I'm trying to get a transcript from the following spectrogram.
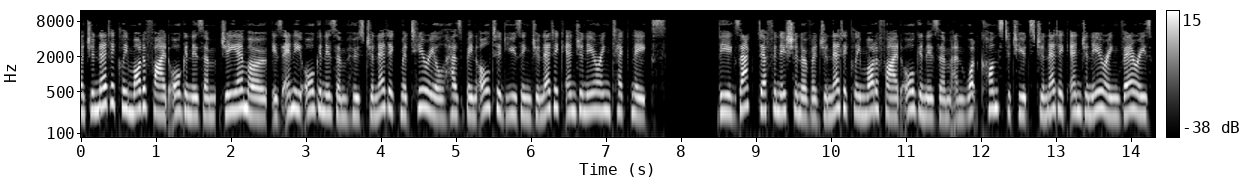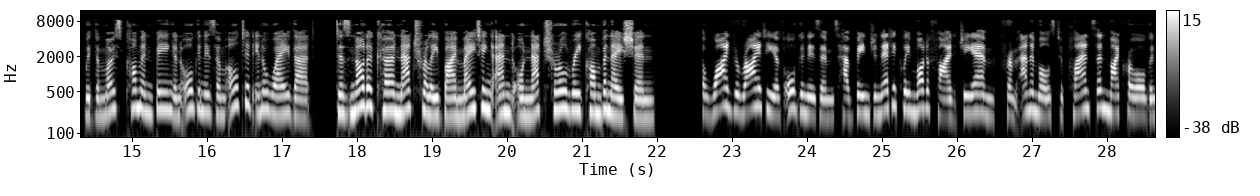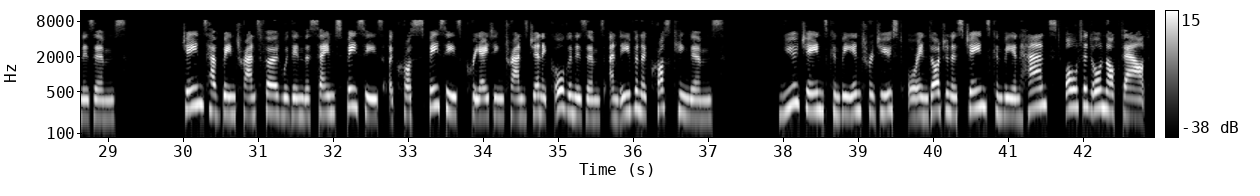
A genetically modified organism GMO is any organism whose genetic material has been altered using genetic engineering techniques. The exact definition of a genetically modified organism and what constitutes genetic engineering varies, with the most common being an organism altered in a way that does not occur naturally by mating and or natural recombination. A wide variety of organisms have been genetically modified GM, from animals to plants and microorganisms. Genes have been transferred within the same species, across species creating transgenic organisms, and even across kingdoms. New genes can be introduced, or endogenous genes can be enhanced, altered or knocked out.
